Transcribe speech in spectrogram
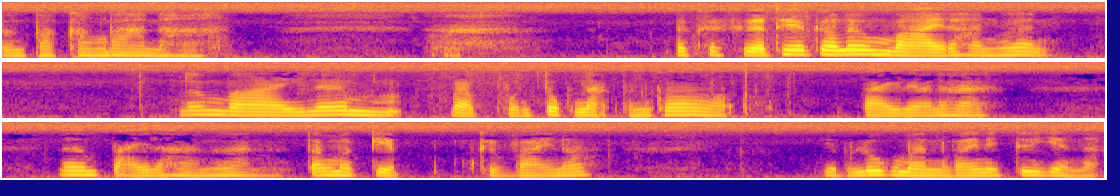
สวนผักข้างบ้านนะคะเขือเทศก็เริ่มวายแล้วค่ะเพื่อน เริ่มวายเริ่มแบบฝนตกหนักมันก็ไปแล้วนะคะ เริ่มไปแล้วค่ะเพื่อน ต้องมาเก็บเก็บไว้เนาะ เก็บลูกมันไว้ในตู้เย็นอะ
